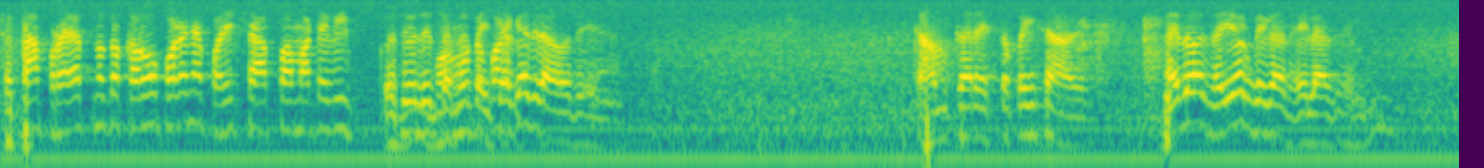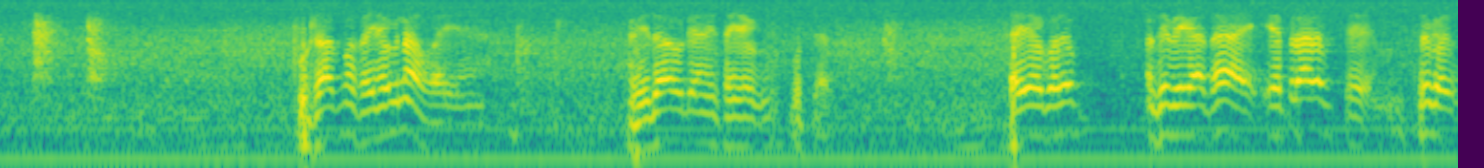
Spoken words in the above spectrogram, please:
છતાં પ્રયત્ન તો કરવો પડે ને પરીક્ષા આપવા માટે બી કશું તમે પૈસા ક્યાં લાવો તે? કામ કરે તો પૈસા આવે. નહીં તો સહયોગ ભેગા થયેલા છે. ગુજરાતમાં સહયોગ ના હોય. વિધાઉટ એની સંયોગ જે ભેગા થાય એ પ્રારંભ છે. શું કહ્યું?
